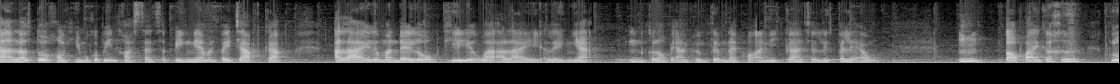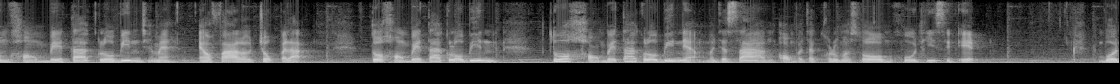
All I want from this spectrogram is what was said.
อ่าแล้วตัวของฮีโมโกลบิน Constant Spring เนี้ยมันไปจับกับอะไรแล้วมันได้โรคที่เรียกว่าอะไรอะไรเงี้ยอืมก็ลองไปอ่านเพิ่มเติมได้เพราะอันนี้ก็จะลึกไปแล้ว อืมต่อไปก็คือกลุ่มของเบต้าโกลบินใช่ไหมอัลฟาเราจบไปละ ตัวของเบต้าโกลบิน ตัวของเบต้าโกลบินเนี่ยมันจะสร้างออกมาจากโครโมโซมคู่ที่ 11 บน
